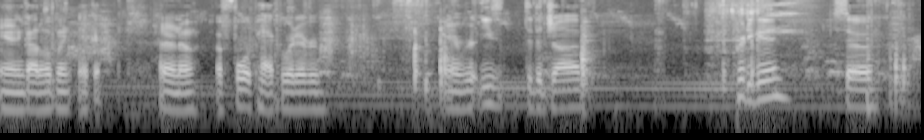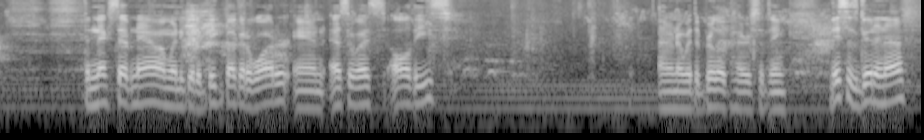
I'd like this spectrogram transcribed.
and got bunch, like a, I don't know, a four pack or whatever. And these did the job pretty good. So the next step now, I'm gonna get a big bucket of water and SOS all these. I don't know with the Brillo pad or something. This is good enough.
